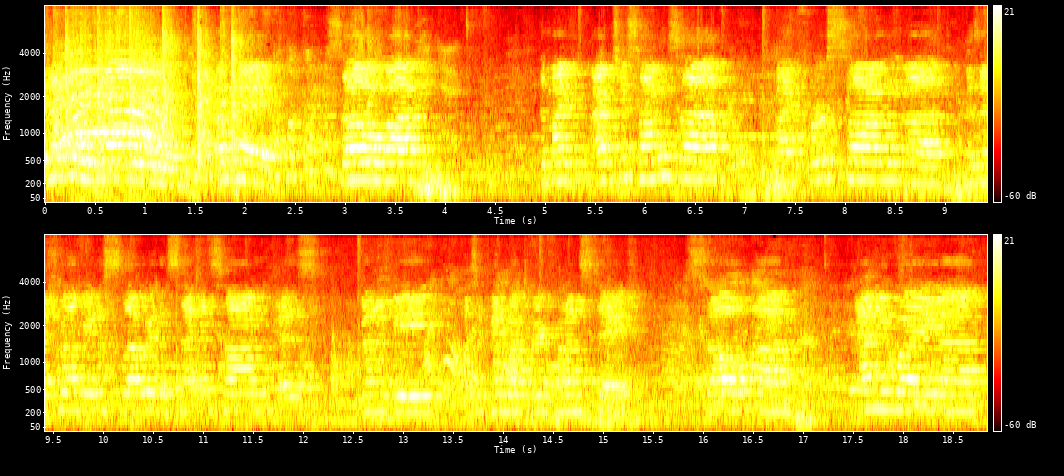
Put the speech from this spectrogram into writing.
thank you, thank you. Okay, so uh, the, my, I have two songs. Uh, my first song Love Being a Slowy. The second song is going to be It's Okay to Walk Barefoot on Stage. So, um, anyway, uh,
